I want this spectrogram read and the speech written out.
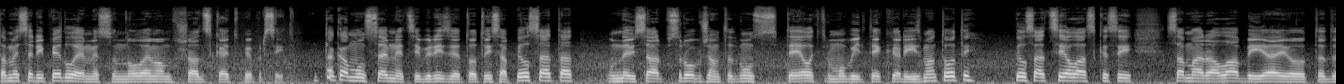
Tad mēs arī piedalījāmies un nolēmām šādu skaitu pieprasīt. Tā kā mūsu saimniecība ir izvietota visā pilsētā un nevis ārpus robežām, tad mums tie elektromobīļi tiek arī izmantoti pilsētas ielās, kas ir samērā labi, ja, jo tad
